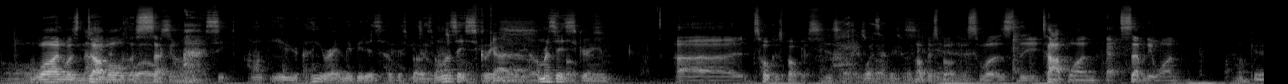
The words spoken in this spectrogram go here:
one was not double even the close. second one. Ah, see, I, don't, you, I think you're right. Maybe it is Hocus Pocus. I'm gonna say Scream. Gotta be. I'm gonna say Hocus Pocus. Scream. Uh, it's Hocus Pocus. It's Hocus What's Pocus. Hocus Hocus Pocus was the top one at seventy-one. Okay.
